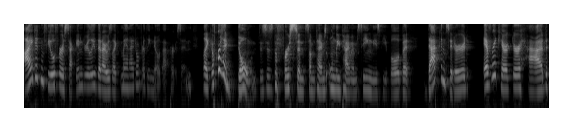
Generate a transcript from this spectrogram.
I didn't feel for a second really that I was like, man, I don't really know that person. Like, of course I don't. This is the first and sometimes only time I'm seeing these people, but that considered, every character had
